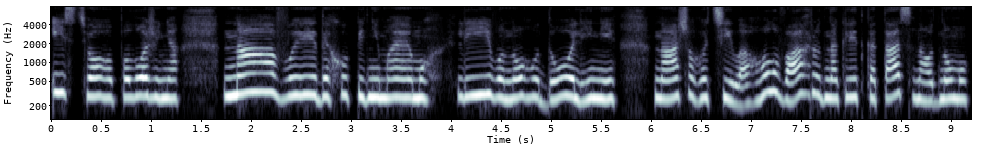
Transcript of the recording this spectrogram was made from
І з цього положення на видиху піднімаємо ліву ногу до лінії нашого тіла. Голова, грудна клітка, таз на одному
